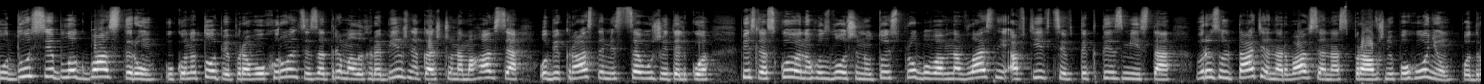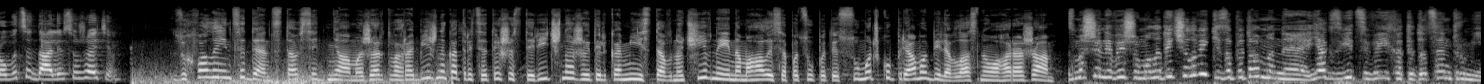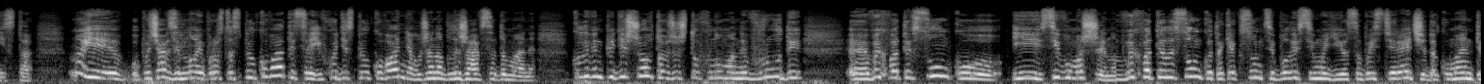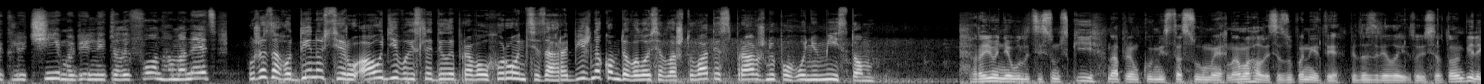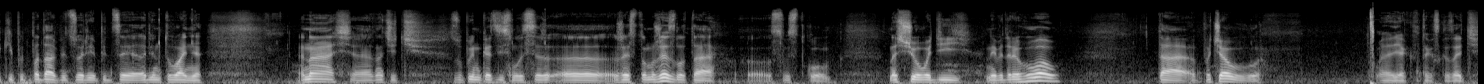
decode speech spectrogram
У дусі блокбастеру у конотопі правоохоронці затримали грабіжника, що намагався обікрасти місцеву жительку. Після скоєного злочину той спробував на власній автівці втекти з міста. В результаті нарвався на справжню погоню. Подробиці далі в сюжеті. Зухвалий інцидент стався днями. Жертва грабіжника – 36-річна жителька міста. Вночі в неї намагалися поцупити сумочку прямо біля власного гаража. З машини вийшов молодий чоловік і запитав мене, як звідси виїхати до центру міста. Ну і почав зі мною просто спілкуватися, і в ході спілкування вже наближався до мене. Коли він підійшов, то вже штовхнув мене в груди, е, вихватив сумку і сів у машину. Вихватили сумку, так як в сумці були всі мої особисті речі, документи, ключі, мобільний телефон, гаманець. Уже за годину сіру Ауді вислідили правоохоронці. За грабіжником довелося влаштувати справжню погоню містом. В районі вулиці Сумській, напрямку міста Суми, намагалися зупинити підозрілий тобто автомобіль, який підпадав під, під це орієнтування. На, е, значить, зупинка здійснилася е, жестом жезла та е, свистком, на що водій не відреагував та почав, як так сказати,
